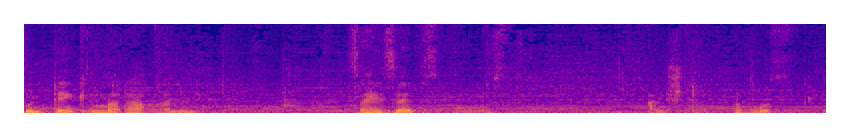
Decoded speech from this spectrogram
Und denk immer daran, sei selbstbewusst anstatt bewusstlos.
